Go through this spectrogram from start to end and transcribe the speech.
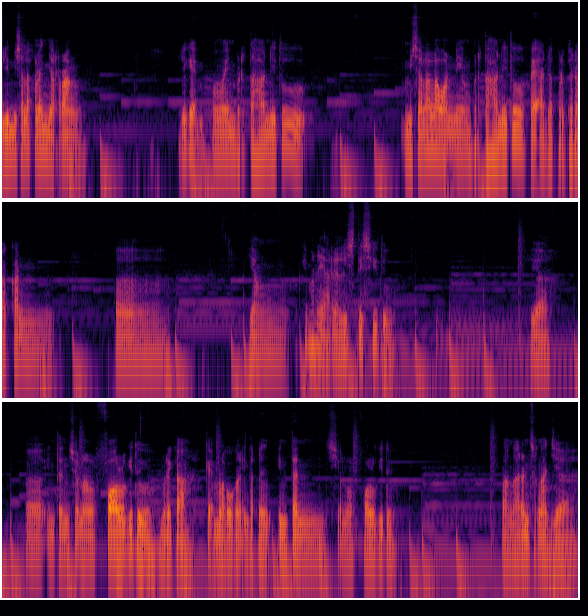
jadi misalnya kalian nyerang. Jadi kayak pemain bertahan itu misalnya lawan yang bertahan itu kayak ada pergerakan uh, yang gimana ya realistis gitu. Ya uh, intentional fall gitu mereka. Kayak melakukan intentional fall gitu. Pelanggaran sengaja.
